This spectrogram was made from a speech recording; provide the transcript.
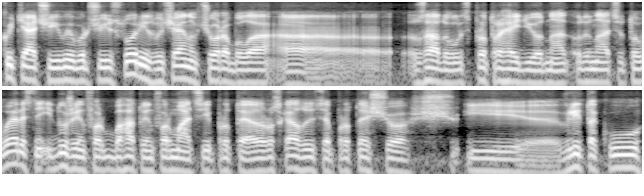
котячої виборчої історії, звичайно, вчора була а, згадувались про трагедію одна- 11 вересня, і дуже інфор, багато інформації про те. Розказується про те, що, що і е, в літаку,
